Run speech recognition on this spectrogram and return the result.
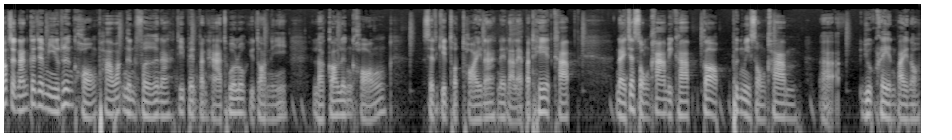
นอกจากนั้นก็จะมีเรื่องของภาวะเงินเฟ้อนะที่เป็นปัญหาทั่วโลกอยู่ตอนนี้ แล้วก็เรื่องของเศรษฐกิจถดถอยนะในหลาย ๆประเทศครับ ไหนจะสงครามอีกครับ ก็เพิ่งมีสงครามยูเครนไปเนาะ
